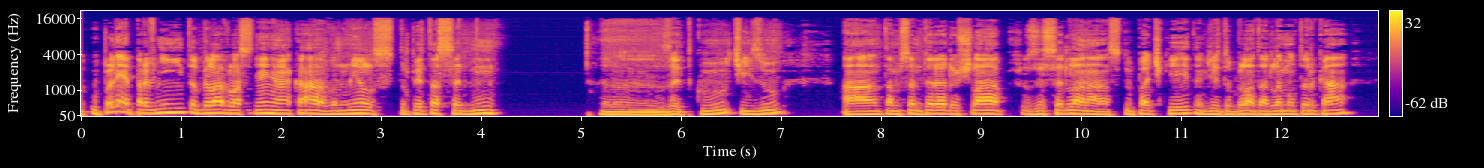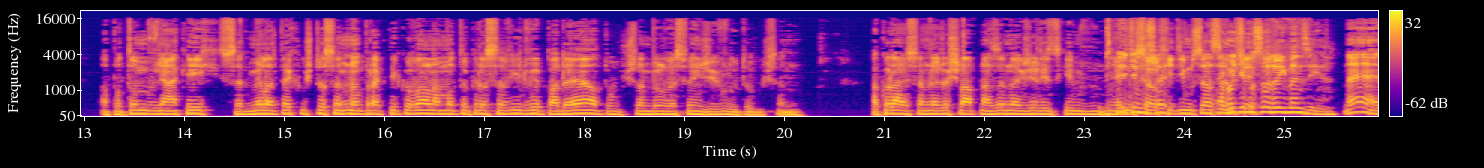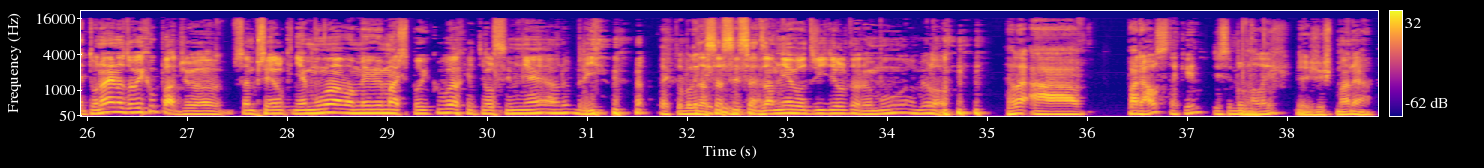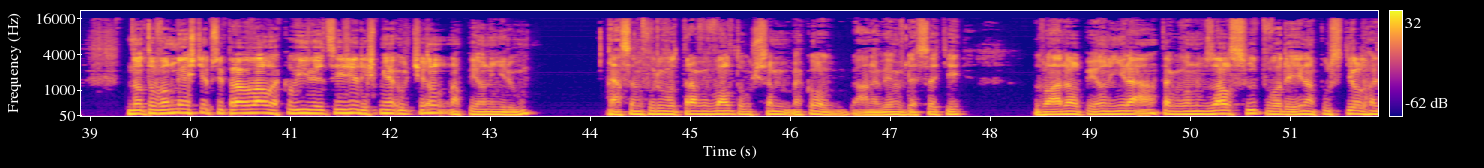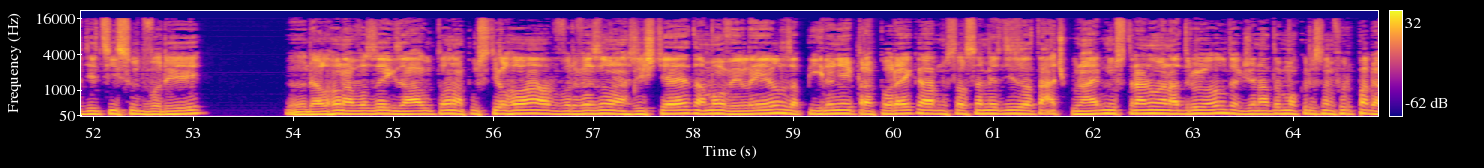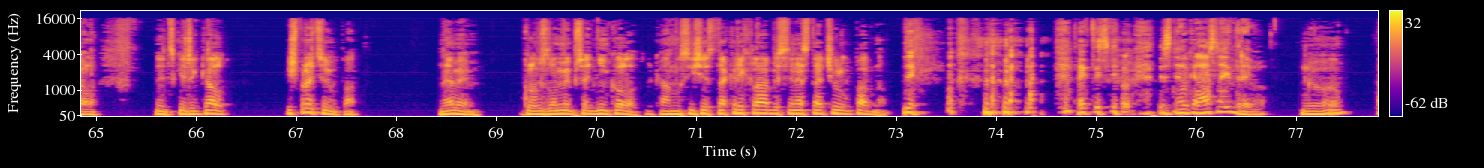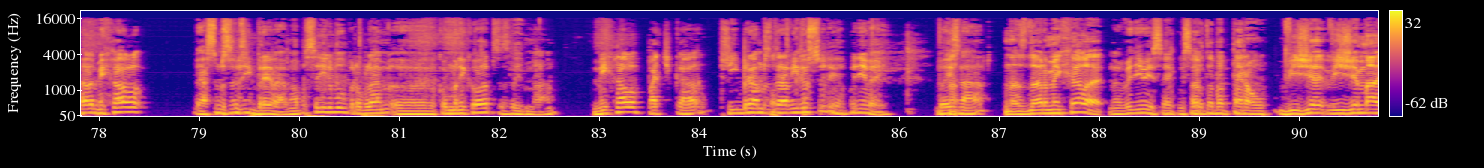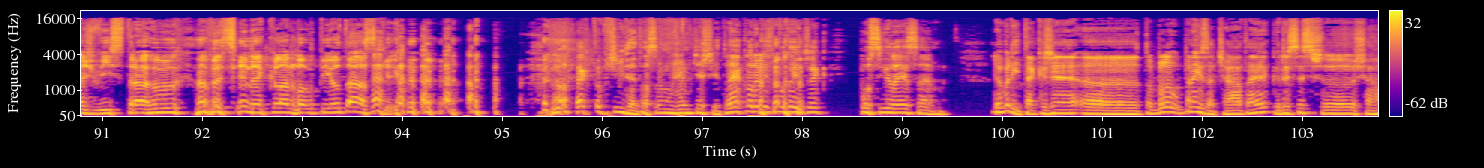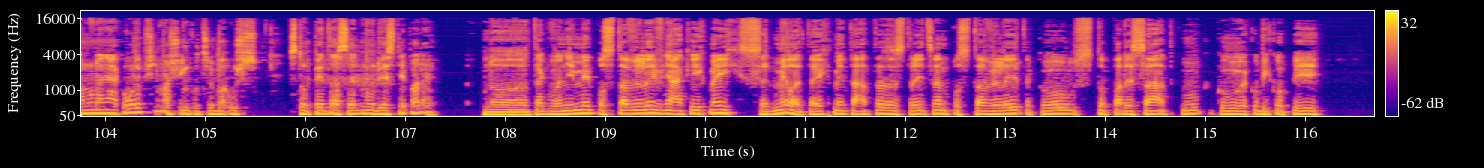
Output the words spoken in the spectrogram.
úplně první to byla vlastně nějaká, on měl 107 uh, zetku, čízu, a tam jsem teda došla ze sedla na stupačky, takže to byla tahle motorka a potom v nějakých sedmi letech už to se mnou praktikoval na motokrosový dvě pade a to už jsem byl ve svém živlu, to už jsem Akorát, jsem nedošláp na zem, takže vždycky mě musel, musel chytit, musel jsem... Nebo ti musel dojít benzín. Ne, to ne, no to vychupat, že jo. Jsem přijel k němu a on mi vymáš spojku a chytil si mě a dobrý. Tak to byly Zase si se za mě odřídil to domů a bylo. Hele, a padal jsi taky, když jsi byl malý? Ježiš Maria. No to on mi ještě připravoval takové věci, že když mě učil na pioníru, já jsem furt otravoval, to už jsem jako, já nevím, v deseti, zvládal pioníra, tak on vzal sud vody, napustil hadicí sud vody, dal ho na vozek za auto, napustil ho a odvezl na hřiště, tam ho vylil, zapích do něj praporek a musel jsem jezdit zatáčku na jednu stranu a na druhou, takže na tom mokru jsem furt padal. Vždycky říkal, víš proč si upad? Nevím klouzlo mi přední kolo. Říká, musíš jet tak rychle, aby si nestačil upadnout. tak ty jsi, měl, ty jsi měl krásný drill. Jo. Ale Michal, já jsem musím říct brýle. Má poslední dobou problém uh, komunikovat s lidma. Michal Pačka, příbram zdraví do studia, podívej. Budeš znát? Nazdar, Michale. No vidívej se, jak už se o tebe perou. Víš, že, víš, že máš výstrahu, aby si neklad hloupý otázky. no, tak to přijde, to se můžeme těšit. To je jako kdybych mu teď řekl, posílej sem. Dobrý, takže uh, to byl úplný začátek, kdy jsi šáhnul na nějakou lepší mašinku, třeba už 105 a 7, 200 pade. No, tak oni mi postavili v nějakých mých sedmi letech, mi táta se strejcem postavili takovou 150, takovou jakoby kopii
